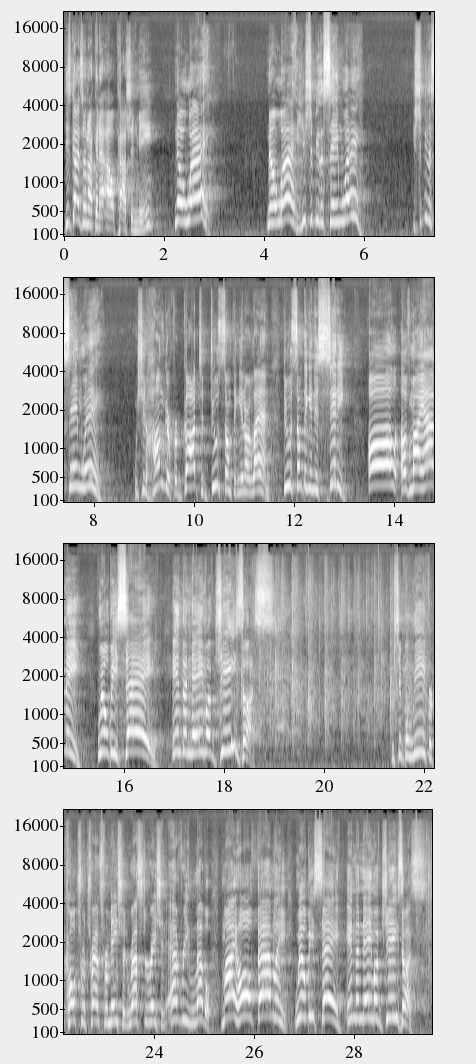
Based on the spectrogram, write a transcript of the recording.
These guys are not going to outpassion me. No way. No way. You should be the same way. You should be the same way. We should hunger for God to do something in our land, do something in this city. All of Miami will be saved in the name of Jesus. We should believe for cultural transformation, restoration, every level. My whole family will be saved in the name of Jesus.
